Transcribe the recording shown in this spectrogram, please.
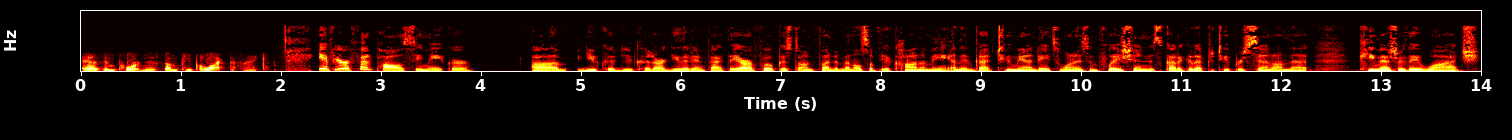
as important as some people like to think. If you're a Fed policymaker, um, you could you could argue that in fact they are focused on fundamentals of the economy, and they've got two mandates. One is inflation; it's got to get up to two percent on that key measure they watch,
